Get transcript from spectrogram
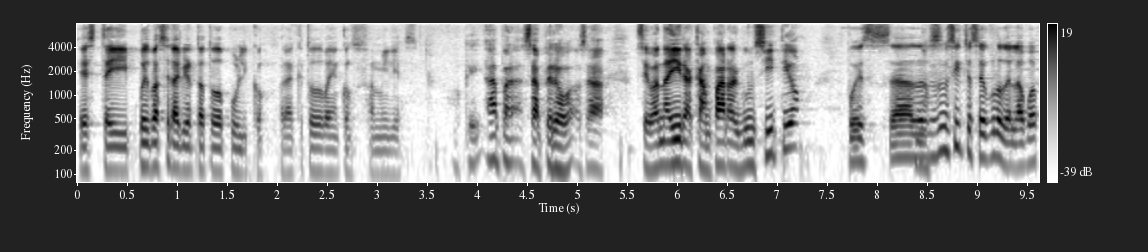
este, y pues va a ser abierto a todo público, para que todos vayan con sus familias. Ok. Ah, para, o sea, pero, o sea, ¿se van a ir a acampar a algún sitio? Pues a No un sitio seguro de la web.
